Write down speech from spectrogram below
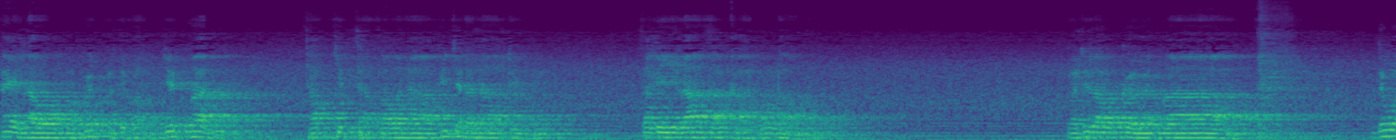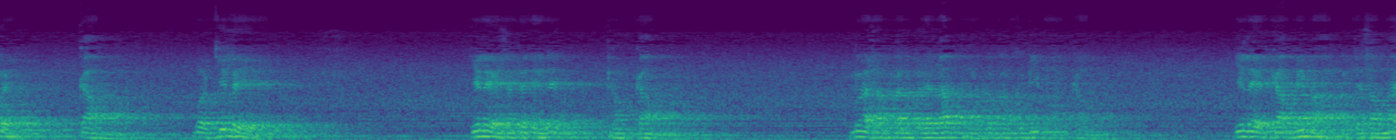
ให้เราประพฤติปฏิบัติยึดมั่นทำจิตตภาวนาพิจารณาถึงสรีระสังขารของเราเมื่อที่เราเกิดมาด้วยกรรมหมดกิเลสกิเลสจะเป็นเหตุให้ทำกรรม เมื่อทำกรรมไปรับผลของกรรมคือวิบากกรรมกิเลสกรรมวิบากมันจะทำให้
